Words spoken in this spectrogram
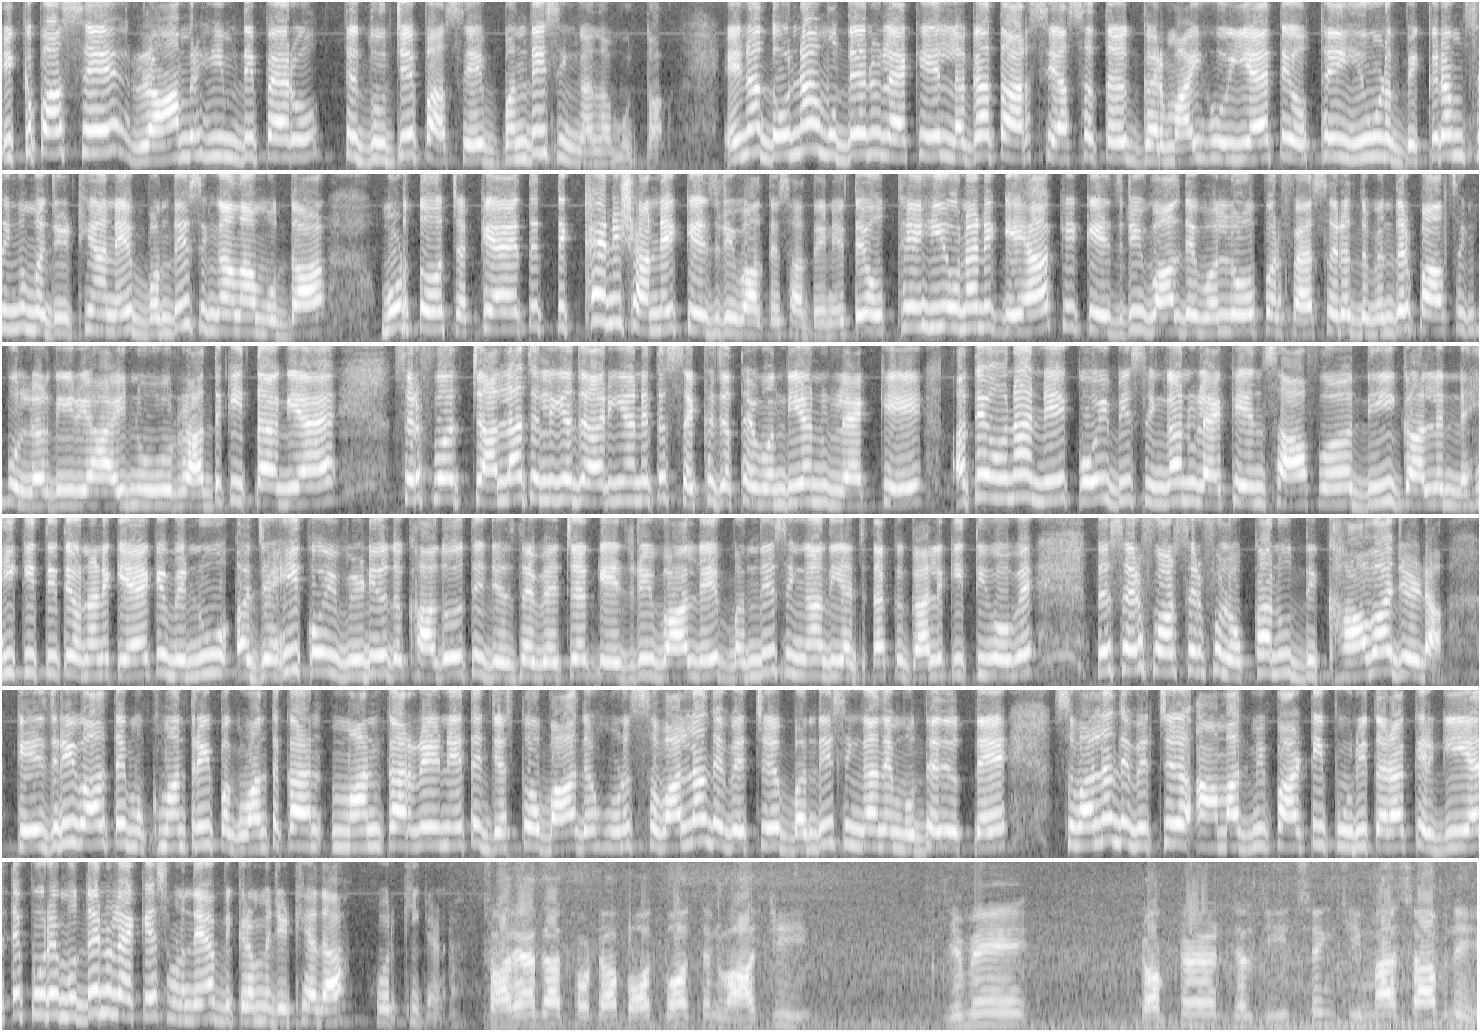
ਇੱਕ ਪਾਸੇ ਰਾਮ ਰਹੀਮ ਦੇ ਪੈਰੋ ਤੇ ਦੂਜੇ ਪਾਸੇ ਬੰਦੀ ਸਿੰਘਾਂ ਦਾ ਮੁੱਦਾ ਇਹਨਾਂ ਦੋਨਾਂ ਮੁੱਦਿਆਂ ਨੂੰ ਲੈ ਕੇ ਲਗਾਤਾਰ ਸਿਆਸਤ ਗਰਮਾਈ ਹੋਈ ਹੈ ਤੇ ਉੱਥੇ ਹੀ ਹੁਣ ਬਿਕਰਮ ਸਿੰਘ ਮਜੀਠੀਆ ਨੇ ਬੰਦੀ ਸਿੰਘਾਂ ਦਾ ਮੁੱਦਾ ਮੁੜ ਤੋਂ ਚੱਕਿਆ ਹੈ ਤੇ ਤਿੱਖੇ ਨਿਸ਼ਾਨੇ ਕੇਜਰੀਵਾਲ ਤੇ ਸਾਧੇ ਨੇ ਤੇ ਉੱਥੇ ਹੀ ਉਹਨਾਂ ਨੇ ਕਿਹਾ ਕਿ ਕੇਜਰੀਵਾਲ ਦੇ ਵੱਲੋਂ ਪ੍ਰੋਫੈਸਰ ਦਵਿੰਦਰਪਾਲ ਸਿੰਘ ਭੁੱਲਰ ਦੀ ਰਿਹਾਈ ਨੂੰ ਰੱਦ ਕੀਤਾ ਗਿਆ ਹੈ। ਸਿਰਫ ਚਾਲਾਂ ਚੱਲੀਆਂ ਜਾ ਰਹੀਆਂ ਨੇ ਤੇ ਸਿੱਖ ਜਥੇਬੰਦੀਆਂ ਨੂੰ ਲੈ ਕੇ ਅਤੇ ਉਹਨਾਂ ਨੇ ਕੋਈ ਵੀ ਸਿੰਘਾਂ ਨੂੰ ਲੈ ਕੇ ਇਨਸਾਫ ਦੀ ਗੱਲ ਨਹੀਂ ਕੀਤੀ ਤੇ ਉਹਨਾਂ ਨੇ ਕਿਹਾ ਕਿ ਮੈਨੂੰ ਅਜਿਹੀ ਕੋਈ ਵੀਡੀਓ ਦਿਖਾ ਦਿਓ ਤੇ ਜਿਸ ਦੇ ਵਿੱਚ ਕੇਜਰੀਵਾਲ ਨੇ ਬੰਦੀ ਸਿੰਘਾਂ ਦੀ ਅੱਜ ਤੱਕ ਗੱਲ ਕੀਤੀ ਹੋਵੇ, ਤੇ ਸਿਰਫ ਔਰ ਸਿਰਫ ਲੋਕਾਂ ਨੂੰ ਦਿਖਾਵਾ ਜਿਹੜਾ ਕੇਜਰੀਵਾਲ ਤੇ ਮੁੱਖ ਮੰਤਰੀ ਭਗਵੰਤ ਮਾਨ ਕਰ ਰਹੇ ਨੇ, ਤੇ ਜਿਸ ਤੋਂ ਬਾਅਦ ਹੁਣ ਸਵਾਲਾਂ ਦੇ ਵਿੱਚ ਬੰਦੀ ਸਿੰਘਾਂ ਦੇ ਮੁੱਦੇ ਦੇ ਉੱਤੇ ਸਵਾਲਾਂ ਦੇ ਵਿੱਚ ਆਮ ਆਦਮੀ ਪਾਰਟੀ ਪੂਰੀ ਤਰ੍ਹਾਂ ਘਿਰ ਗਈ ਹੈ, ਤੇ ਪੂਰੇ ਮੁੱਦੇ ਨੂੰ ਲੈ ਕੇ ਸੁਣਦੇ ਆ ਵਿਕਰਮ ਮਜੀਠੀਆ ਦਾ ਹੋਰ ਕੀ ਕਹਿਣਾ। ਸਾਰਿਆਂ ਦਾ ਤੁਹਾਡਾ ਬਹੁਤ-ਬਹੁਤ ਧੰਨਵਾਦ ਜੀ। ਜਿਵੇਂ ਡਾਕਟਰ ਦਲਜੀਤ ਸਿੰਘ ਚੀਮਾ ਸਾਹਿਬ ਨੇ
